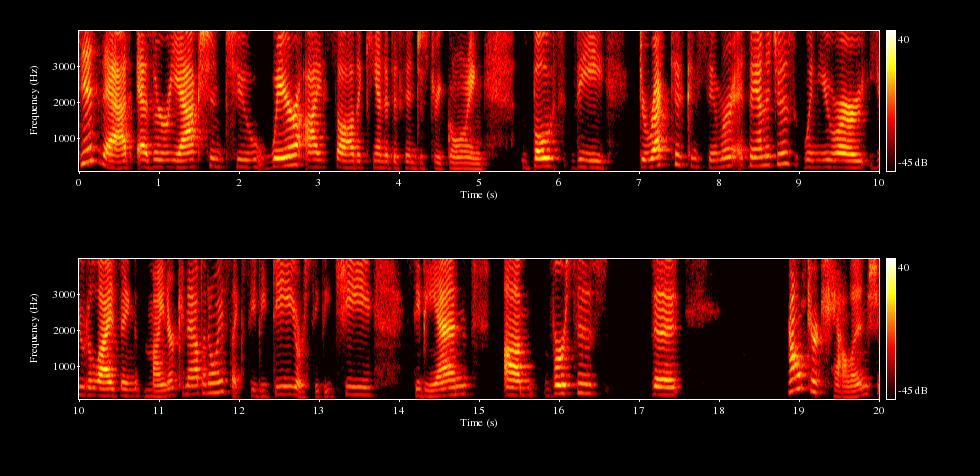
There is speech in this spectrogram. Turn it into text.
did that as a reaction to where I saw the cannabis industry going, both the direct to consumer advantages when you are utilizing minor cannabinoids like CBD or CBG, CBN, um, versus the counter challenge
